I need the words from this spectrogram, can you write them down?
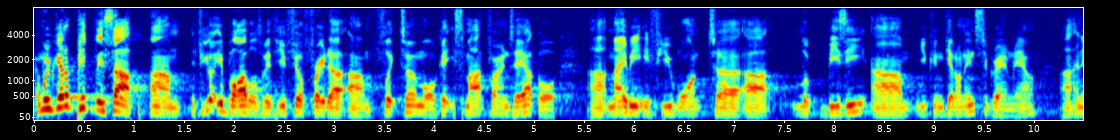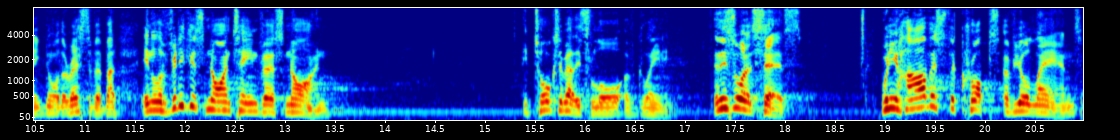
And we're going to pick this up. Um, if you've got your Bibles with you, feel free to um, flick to them or get your smartphones out. Or uh, maybe if you want to uh, look busy, um, you can get on Instagram now uh, and ignore the rest of it. But in Leviticus 19, verse 9, it talks about this law of gleaning. And this is what it says When you harvest the crops of your land,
